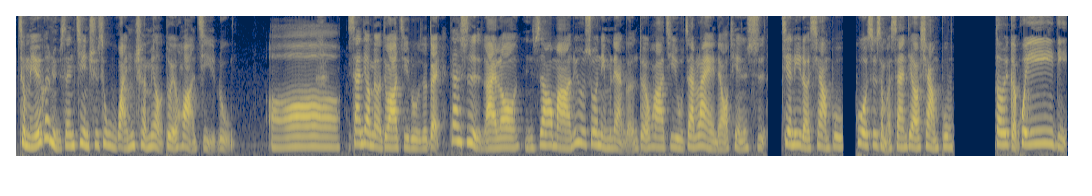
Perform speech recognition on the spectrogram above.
怎么有一个女生进去是完全没有对话记录？哦，删掉没有对话记录，对不对？但是来喽，你知道吗？例如说你们两个人对话记录在 LINE 聊天室建立了相簿，或是什么删掉相簿，都一个灰底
